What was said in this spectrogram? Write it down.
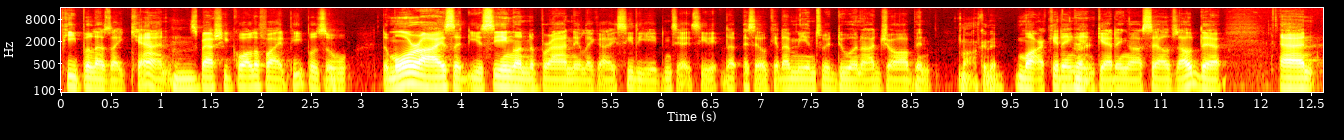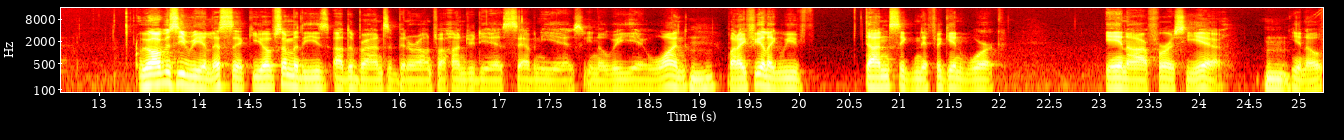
people as I can, mm. especially qualified people. So the more eyes that you're seeing on the brand, like I see the agency, I see it. I say, okay, that means we're doing our job in marketing, marketing, right. and getting ourselves out there. And we're obviously realistic. You have some of these other brands have been around for 100 years, 70 years. You know, we're year one, mm-hmm. but I feel like we've done significant work in our first year. Mm. You know,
